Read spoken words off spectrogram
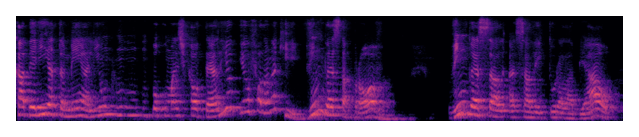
caberia também ali um, um, um pouco mais de cautela. E eu, eu, falando aqui, vindo esta prova, vindo essa, essa leitura labial,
